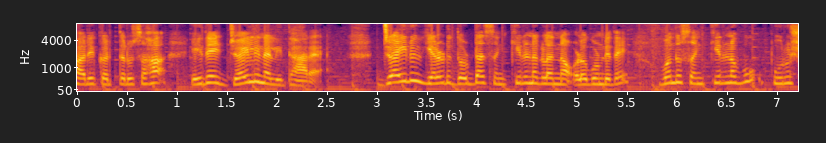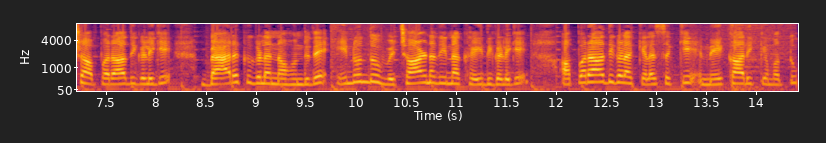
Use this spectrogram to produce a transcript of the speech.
ಕಾರ್ಯಕರ್ತರು ಸಹ ಇದೇ ಜೈಲಿನಲ್ಲಿದ್ದಾರೆ. ಜೈಲು ಎರಡು ದೊಡ್ಡ ಸಂಕೀರ್ಣಗಳನ್ನು ಒಳಗೊಂಡಿದೆ. ಒಂದು ಸಂಕೀರ್ಣವು ಪುರುಷ ಅಪರಾಧಿಗಳಿಗೆ ಬ್ಯಾರಕ್ಗಳನ್ನು ಹೊಂದಿದೆ. ಇನ್ನೊಂದು ವಿಚಾರಣಾಧೀನ ಖೈದಿಗಳಿಗೆ ಅಪರಾಧಿಗಳ ಕೆಲಸಕ್ಕೆ ನೇಕಾರಿಕೆ ಮತ್ತು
